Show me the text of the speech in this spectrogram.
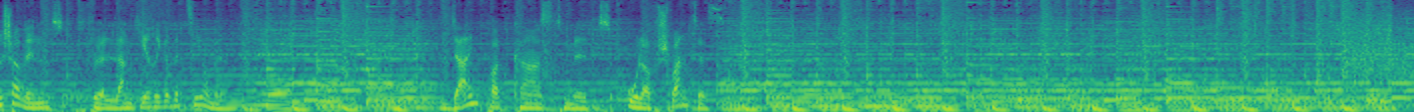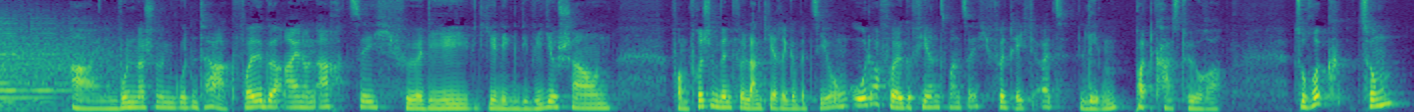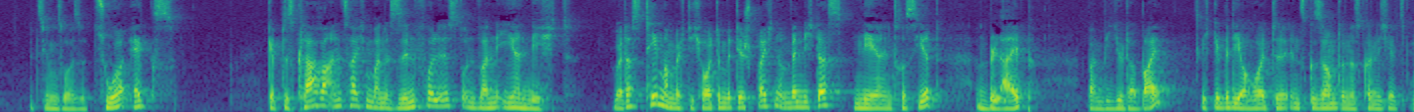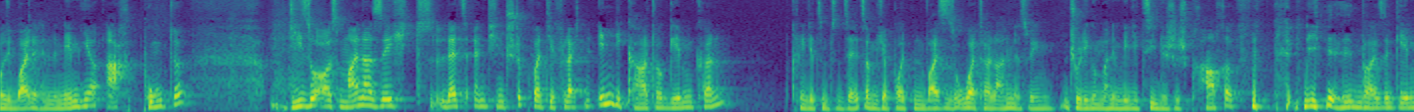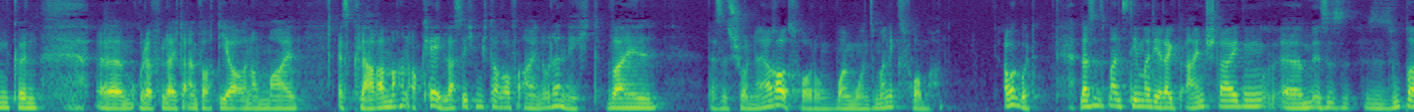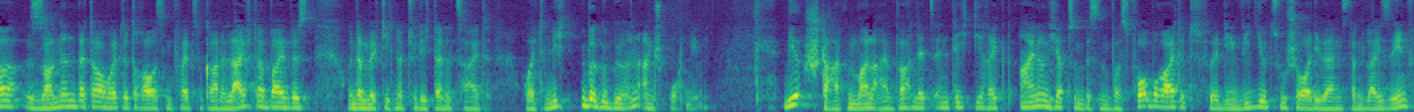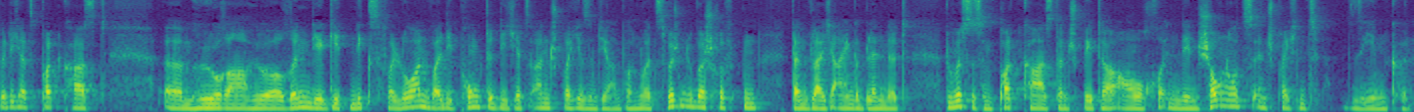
Frischer Wind für langjährige Beziehungen. Dein Podcast mit Olaf Schwantes. Einen wunderschönen guten Tag. Folge 81 für diejenigen, die Videos schauen. Vom frischen Wind für langjährige Beziehungen oder Folge 24 für dich als Leben Podcast-Hörer. Zurück zum bzw. zur Ex gibt es klare Anzeichen, wann es sinnvoll ist und wann eher nicht. Über das Thema möchte ich heute mit dir sprechen und wenn dich das näher interessiert, bleib beim Video dabei. Ich gebe dir heute insgesamt, und das kann ich jetzt, muss ich beide Hände nehmen hier, acht Punkte, die so aus meiner Sicht letztendlich ein Stück weit dir vielleicht einen Indikator geben können, Klingt jetzt ein bisschen seltsam, ich habe heute ein weißes Oberteil an, deswegen entschuldige meine medizinische Sprache, die dir Hinweise geben können ähm, oder vielleicht einfach dir auch nochmal es klarer machen, okay, lasse ich mich darauf ein oder nicht, weil das ist schon eine Herausforderung, wollen wir uns mal nichts vormachen. Aber gut, lass uns mal ins Thema direkt einsteigen. Ähm, es ist super Sonnenwetter heute draußen, falls du gerade live dabei bist und da möchte ich natürlich deine Zeit heute nicht über Gebühr in Anspruch nehmen. Wir starten mal einfach letztendlich direkt ein und ich habe so ein bisschen was vorbereitet für die Videozuschauer, die werden es dann gleich sehen. Für dich als Podcast. Ähm, Hörer, Hörerin, dir geht nichts verloren, weil die Punkte, die ich jetzt anspreche, sind hier einfach nur Zwischenüberschriften, dann gleich eingeblendet. Du wirst es im Podcast dann später auch in den Shownotes entsprechend sehen können.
